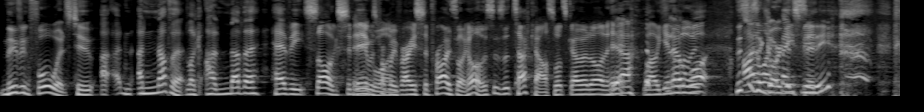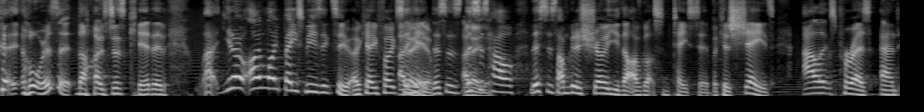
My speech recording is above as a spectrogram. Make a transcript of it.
moving forwards to a, an- another, like another heavy song, Samir Big was probably one. very surprised, like, "Oh, this is a tech house. What's going on here?" Yeah, Well, you know what? This I isn't like Gorgon bass City. or is it? No, I was just kidding. Uh, you know, I like bass music too. Okay, folks. So here, this is this is how this is. I'm going to show you that I've got some taste here because Shades, Alix Perez, and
